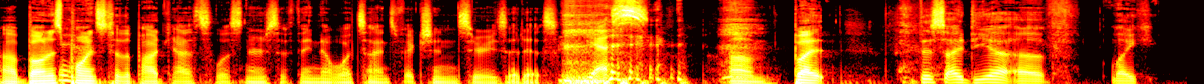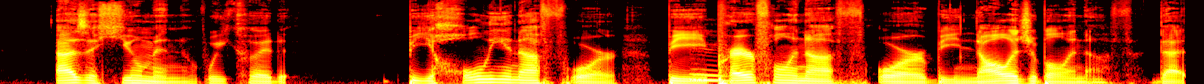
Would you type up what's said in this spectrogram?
Uh, bonus points to the podcast listeners if they know what science fiction series it is. Yes. Um, but this idea of like, as a human, we could be holy enough or be Mm. prayerful enough or be knowledgeable enough that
